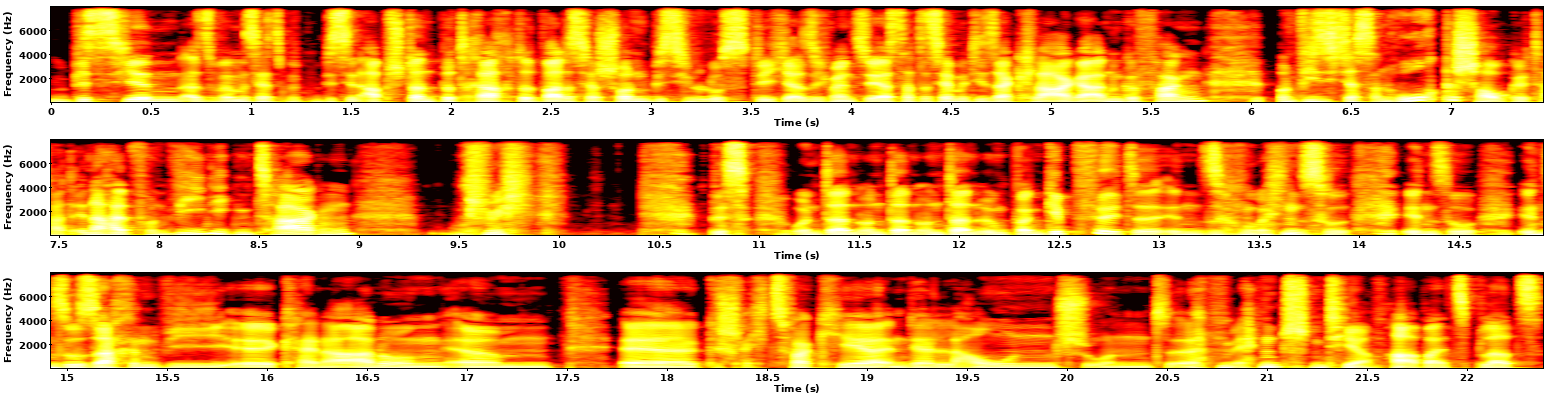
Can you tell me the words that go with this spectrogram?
ein bisschen, also wenn man es jetzt mit ein bisschen Abstand betrachtet, war das ja schon ein bisschen lustig. Also ich meine, zuerst hat das ja mit dieser Klage angefangen und wie sich das dann hochgeschaukelt hat innerhalb von wenigen Tagen. bis und dann und dann und dann irgendwann gipfelte in so in so in so in so Sachen wie äh, keine Ahnung ähm, äh, Geschlechtsverkehr in der Lounge und äh, Menschen, die am Arbeitsplatz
